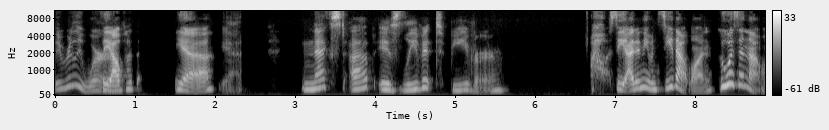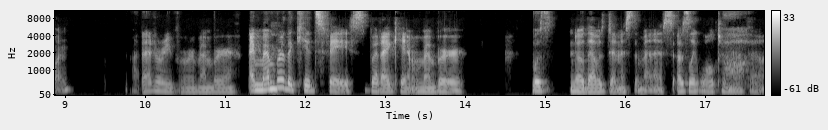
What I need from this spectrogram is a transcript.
They really were. They all I'll put, yeah. Yeah. Next up is Leave It to Beaver. Oh, see, I didn't even see that one. Who was in that one? God, I don't even remember. I remember the kid's face, but I can't remember. Was no, that was Dennis the Menace. I was like Walter Matthau.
